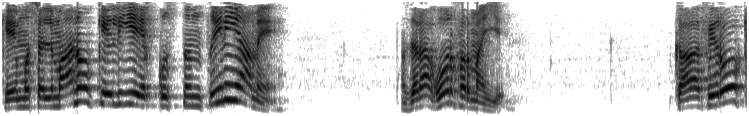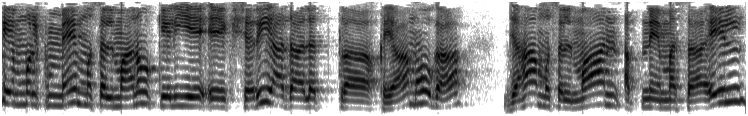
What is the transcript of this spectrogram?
کہ مسلمانوں کے لیے قسطنطینیہ میں ذرا غور فرمائیے۔ کافروں کے ملک میں مسلمانوں کے لیے ایک شرع عدالت کا قیام ہوگا، جہاں مسلمان اپنے مسائل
